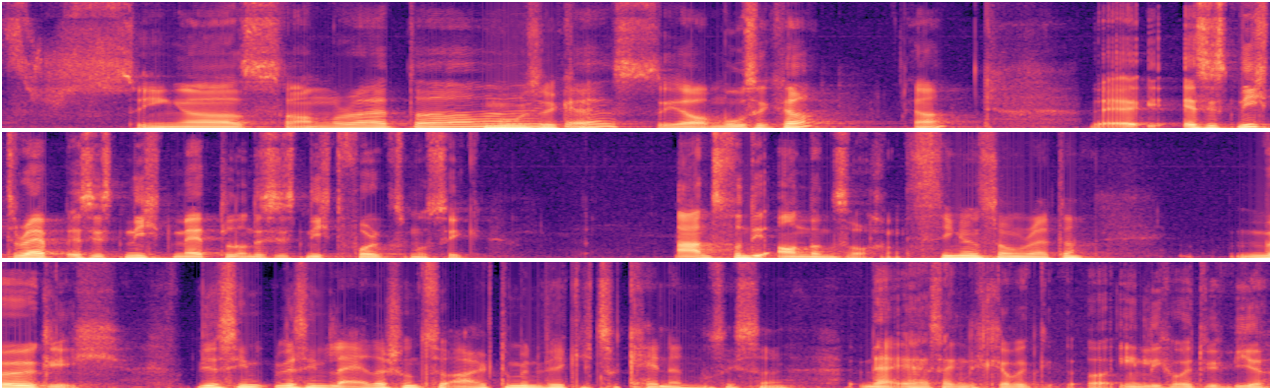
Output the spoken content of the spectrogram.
Singer, Songwriter. Musiker. Ja, Musiker. Ja. Äh, Es ist nicht Rap, es ist nicht Metal und es ist nicht Volksmusik. Eins von den anderen Sachen. Singer-Songwriter. Möglich. Wir sind, wir sind leider schon zu alt, um ihn wirklich zu kennen, muss ich sagen. Na, er ist eigentlich, glaube ich, ähnlich alt wie wir.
